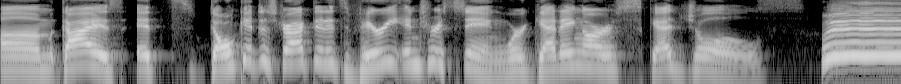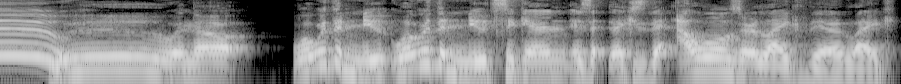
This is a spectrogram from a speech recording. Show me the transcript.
Um, guys, it's don't get distracted. It's very interesting. We're getting our schedules. Woo! Ooh, and the what were the newt? What were the newts again? Is it like? because the owls are like the like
